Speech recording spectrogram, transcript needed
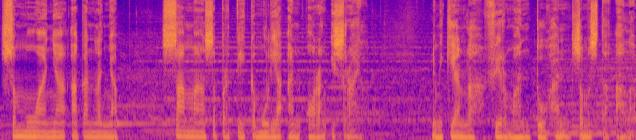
semuanya akan lenyap sama seperti kemuliaan orang Israel. Demikianlah firman Tuhan semesta alam.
